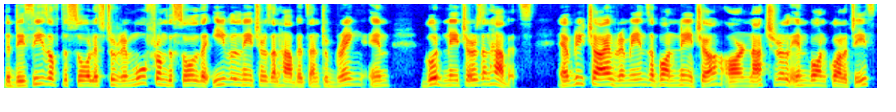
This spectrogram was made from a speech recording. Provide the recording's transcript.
the disease of the soul is to remove from the soul the evil natures and habits and to bring in good natures and habits. Every child remains upon nature or natural inborn qualities,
